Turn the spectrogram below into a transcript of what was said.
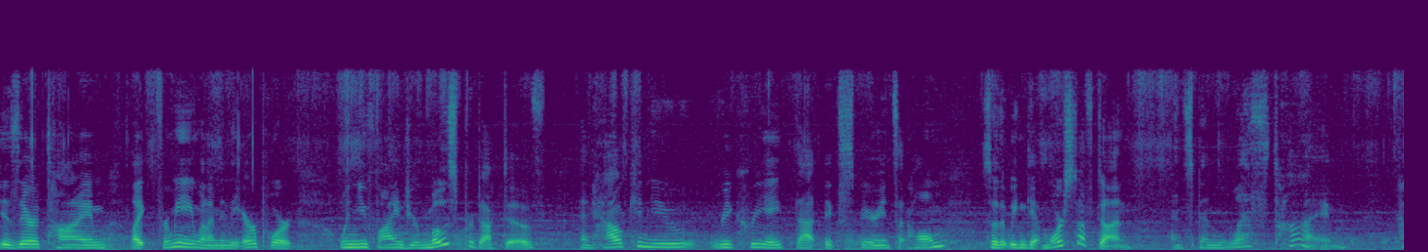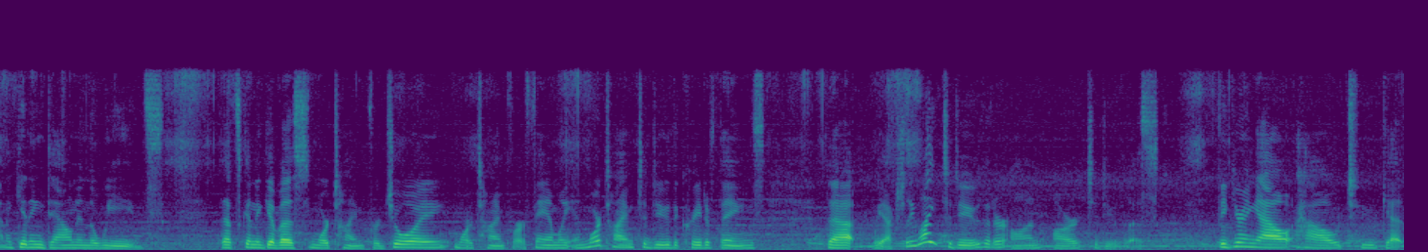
is there a time, like for me, when I'm in the airport, when you find you're most productive? And how can you recreate that experience at home so that we can get more stuff done and spend less time kind of getting down in the weeds? That's going to give us more time for joy, more time for our family, and more time to do the creative things that we actually like to do that are on our to-do list. Figuring out how to get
